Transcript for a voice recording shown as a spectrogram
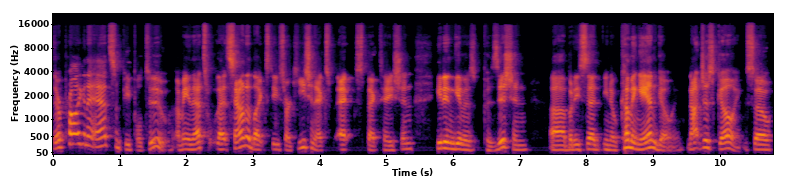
they're probably going to add some people too. I mean, that's that sounded like Steve Sarkisian ex- expectation. He didn't give his position, uh, but he said, you know, coming and going, not just going. So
